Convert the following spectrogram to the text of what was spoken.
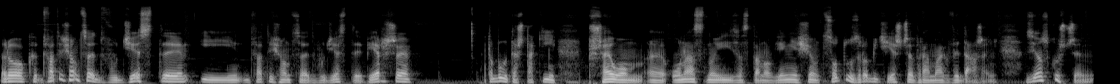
Rok 2020 i 2021 to był też taki przełom e, u nas, no i zastanowienie się, co tu zrobić jeszcze w ramach wydarzeń. W związku z czym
